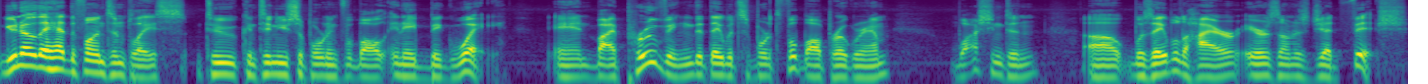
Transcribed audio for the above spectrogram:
you know they had the funds in place to continue supporting football in a big way. And by proving that they would support the football program, Washington uh, was able to hire Arizona's Jedd Fisch.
